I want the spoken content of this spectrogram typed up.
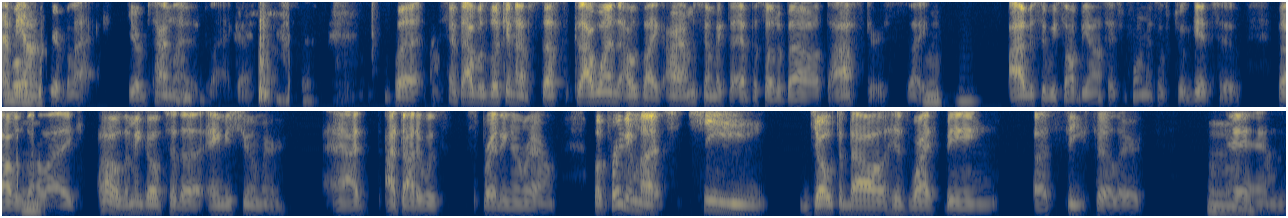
and well, Beyonce. You're black. Your timeline is black. but since I was looking up stuff, because I wanted, I was like, all right, I'm just gonna make the episode about the Oscars. Like, mm-hmm. obviously, we saw Beyonce's performance, which we'll get to. But I was mm-hmm. like, oh, let me go to the Amy Schumer, and I I thought it was spreading around, but pretty much she joked about his wife being a seat filler, mm-hmm. and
